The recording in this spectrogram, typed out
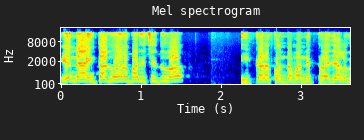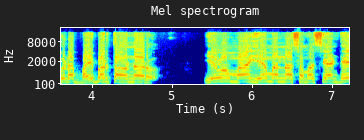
ఏందా ఇంత అధ్వాన పరిస్థితుల్లో? ఇక్కడ కొంతమంది ప్రజలు కూడా భయపడతా ఉన్నారు. ఏమమ్మా ఏమన్నా సమస్య అంటే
